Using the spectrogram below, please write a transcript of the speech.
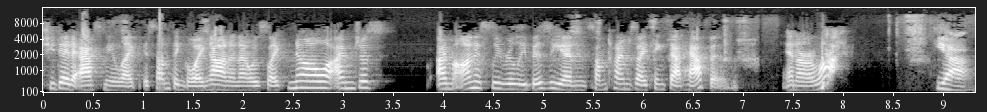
she did ask me, like, is something going on? And I was like, no, I'm just, I'm honestly really busy. And sometimes I think that happens in our lives. Yeah.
